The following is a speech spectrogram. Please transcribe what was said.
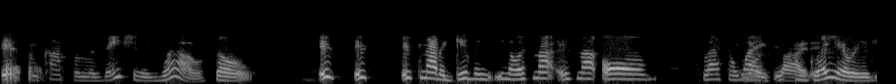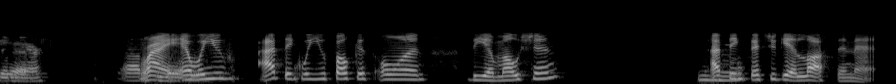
there's some compromisation as well. So, it's it's it's not a given. You know, it's not it's not all black and white. There's some gray areas in there. Absolutely. Right, and when you, I think when you focus on the emotion, mm-hmm. I think that you get lost in that,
